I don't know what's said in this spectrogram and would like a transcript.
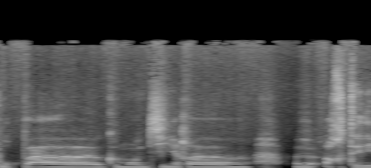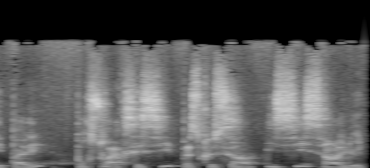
pour pas, euh, comment dire, heurter les palais, pour soit accessible parce que c'est ici c'est un lieu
